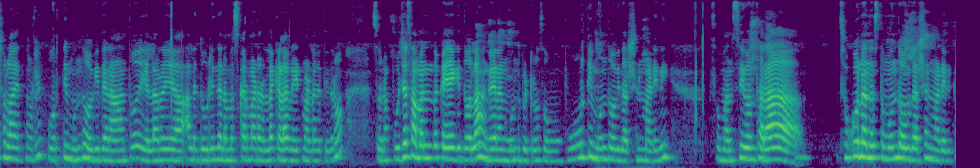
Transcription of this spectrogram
ಚಲೋ ಆಯ್ತು ನೋಡ್ರಿ. ಪೂರ್ತಿ ಮುಂದೆ ಹೋಗಿದ್ದೆ ನಾ ಅಂತೂ ಎಲ್ಲರೂ ಅಲ್ಲೇ ದೂರಿಂದ ನಮಸ್ಕಾರ ಮಾಡೋರೆಲ್ಲ ಕೆಳಗೆ ವೇಟ್ ಮಾಡ್ಲಾಕತ್ತಿದ್ರು. ಸೊ ನಾ ಪೂಜಾ ಸಾಮಾನ್ಯದ ಕೈಯಾಗಿದ್ವಲ್ಲ ಹಂಗಾಗಿ ನಂಗೆ ಮುಂದೆ ಬಿಟ್ಟರು ಸೊ ಪೂರ್ತಿ ಮುಂದೆ ಹೋಗಿ ದರ್ಶನ ಮಾಡೀನಿ. ಸೊ ಮನ್ಸಿಗೆ ಒಂಥರ ಸುಕೂನ್ ಅನ್ನಿಸ್ತು ಮುಂದೆ ಹೋಗಿ ದರ್ಶನ ಮಾಡಿದ್ಕ.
